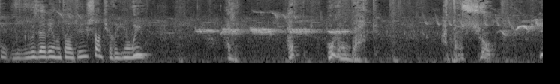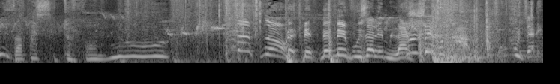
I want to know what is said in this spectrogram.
vous, vous avez entendu, Centurion? Oui. Hop, on l'embarque. Attention, il va passer devant nous. Maintenant mais, mais, mais, mais vous allez me lâcher Ah, Vous allez...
